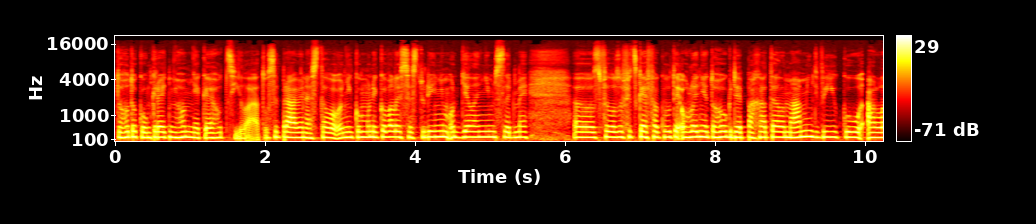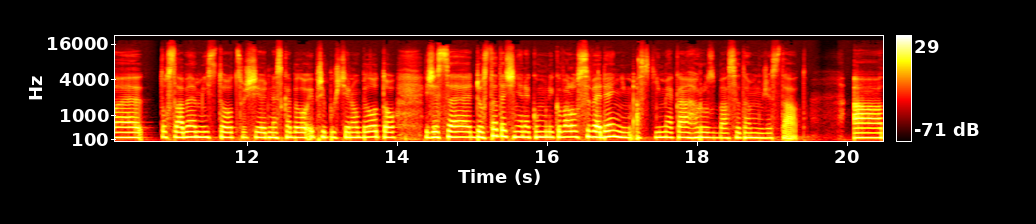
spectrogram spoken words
tohoto konkrétního měkkého cíle. A to se právě nestalo. Oni komunikovali se studijním oddělením s lidmi uh, z filozofické fakulty ohledně toho, kde pachatel má mít výuku, ale to slabé místo, což je dneska bylo i připuštěno, bylo to, že se dostatečně nekomunikovalo s vedením a s tím, jaká hrozba se tam může stát. A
